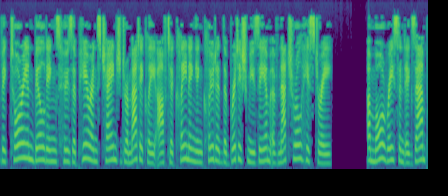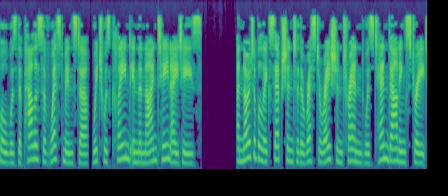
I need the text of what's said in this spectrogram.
Victorian buildings whose appearance changed dramatically after cleaning included the British Museum of Natural History. A more recent example was the Palace of Westminster, which was cleaned in the 1980s. A notable exception to the restoration trend was 10 Downing Street,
